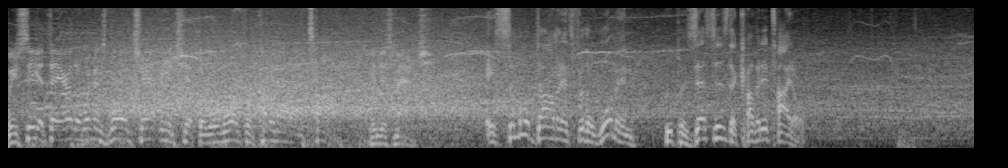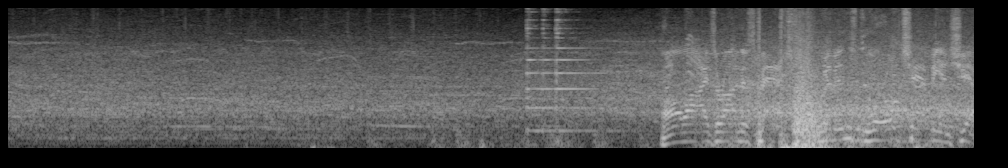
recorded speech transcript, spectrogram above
We see it there, the Women's World Championship, the reward for coming out on top in this match. A symbol of dominance for the woman who possesses the coveted title. All eyes are on this match for the Women's World Championship.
